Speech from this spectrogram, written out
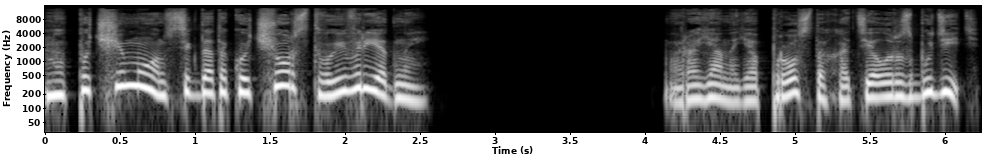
Но почему он всегда такой чёрствый и вредный? Раяна, я просто хотел разбудить.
